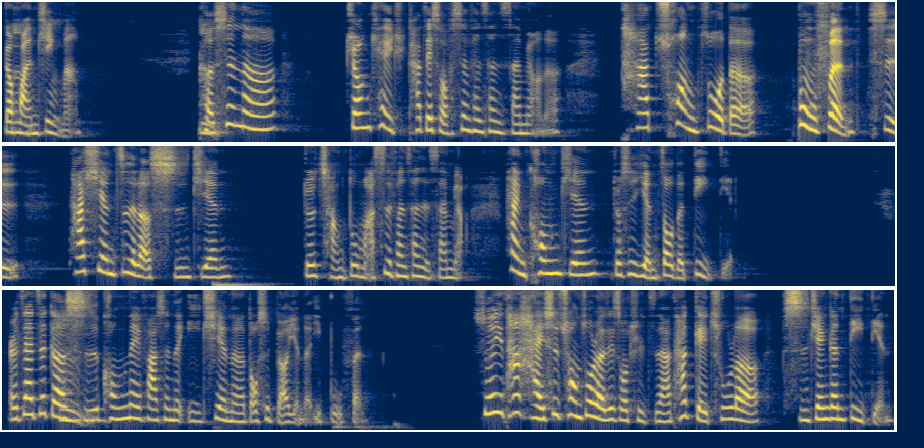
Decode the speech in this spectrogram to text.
的环境嘛。嗯、可是呢、嗯、，John Cage 他这首四分三十三秒呢，他创作的部分是他限制了时间，就是长度嘛，四分三十三秒和空间，就是演奏的地点。而在这个时空内发生的一切呢，嗯、都是表演的一部分。所以他还是创作了这首曲子啊，他给出了时间跟地点。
